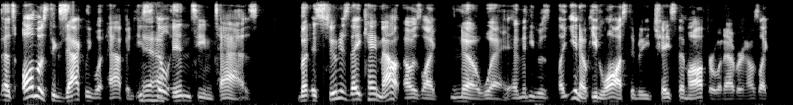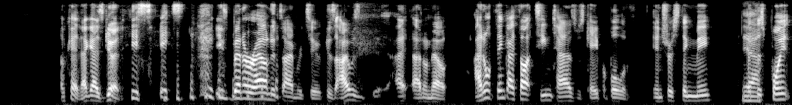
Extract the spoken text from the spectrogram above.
that's almost exactly what happened. He's Yeah. still in Team Taz, but as soon as they came out, I was like, "No way!" And then he was like, you know, he lost, but he chased them off or whatever, and I was like, "Okay, that guy's good. He's he's he's been around a time or two." Because I was, I, I don't know, I don't think I thought Team Taz was capable of interesting me at this point.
